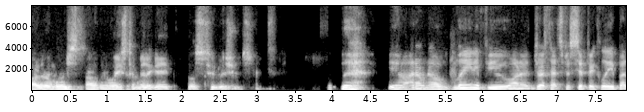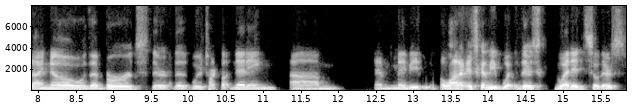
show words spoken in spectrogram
are there ways, are there ways to mitigate those two issues? You know, I don't know, Lane, if you want to address that specifically, but I know the birds, there, the, we talked about netting, um. And maybe a lot of, it's gonna be wet, there's wetted, so there's,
